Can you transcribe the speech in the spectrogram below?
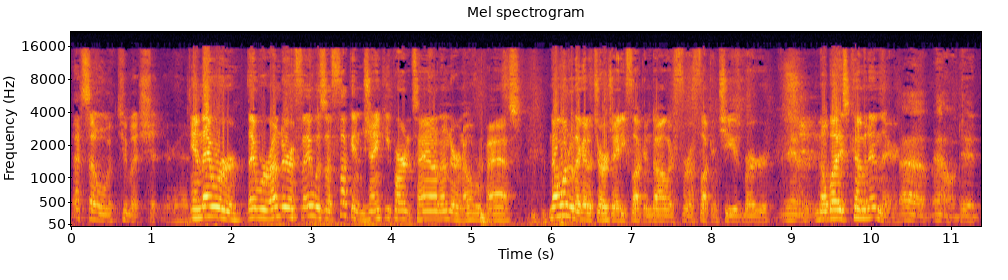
That's someone with too much shit in their head. And they were they were under if it was a fucking janky part of town under an overpass. No wonder they got to charge eighty fucking dollars for a fucking cheeseburger. Yeah. Nobody's coming in there. Uh, no, dude.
